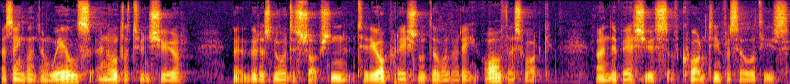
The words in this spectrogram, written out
as England and Wales in order to ensure Uh, there is no disruption to the operational delivery of this work and the best use of quarantine facilities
